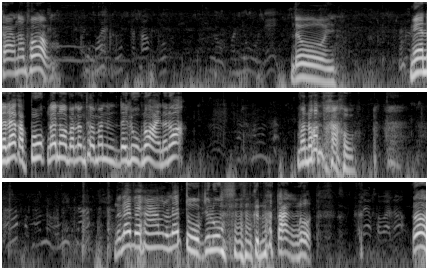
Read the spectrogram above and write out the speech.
ขางนั้นพร้อมโดยแม่นนั่นแหละกับปลูกแล้วเนาะบัดลังเธอมันได้ลูกน้อยนะเนาะมานอนเผา นั่นแหละไปหามนนั่นแหละตูบอยู่ลุม ขึ้นมาตั้งโลดเออ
